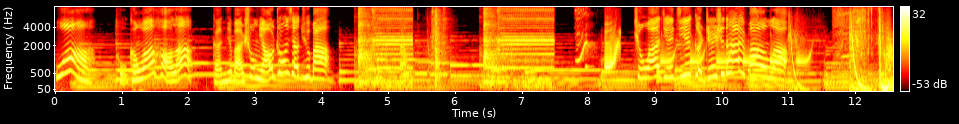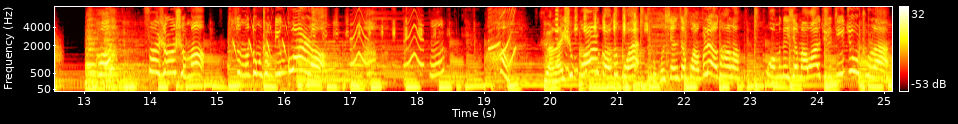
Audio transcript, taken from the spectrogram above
哇，土坑挖好了，赶紧把树苗种下去吧。这挖掘机可真是太棒了！啊！发生了什么？怎么冻成冰块了？嗯，哼，原来是不二搞的鬼。不过现在管不了他了，我们得先把挖掘机救出来。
